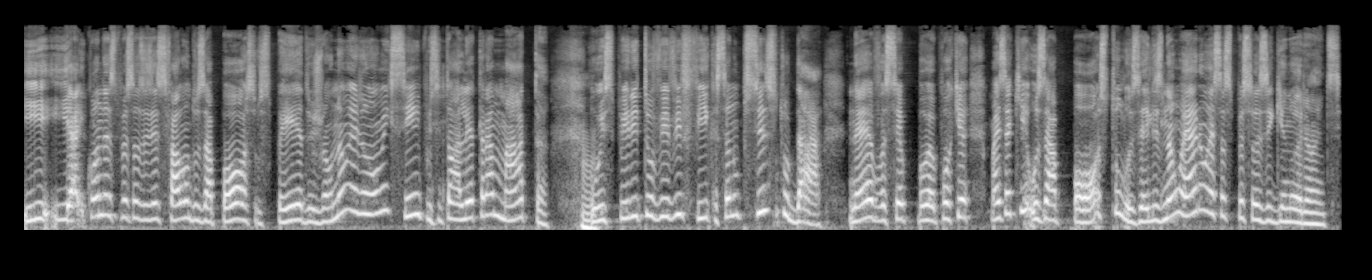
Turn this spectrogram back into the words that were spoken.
E, e aí quando as pessoas às vezes falam dos apóstolos, Pedro, João, não, eram homens simples, então a letra mata, o espírito vivifica, você não precisa estudar, né? Você, porque, mas é que os apóstolos, eles não eram essas pessoas ignorantes,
